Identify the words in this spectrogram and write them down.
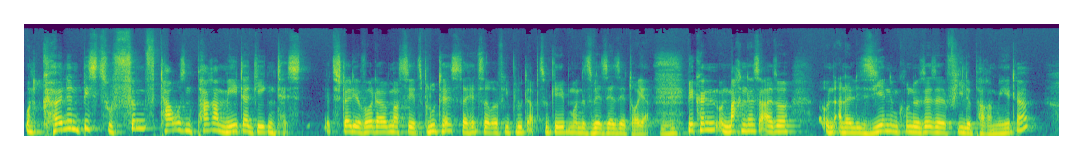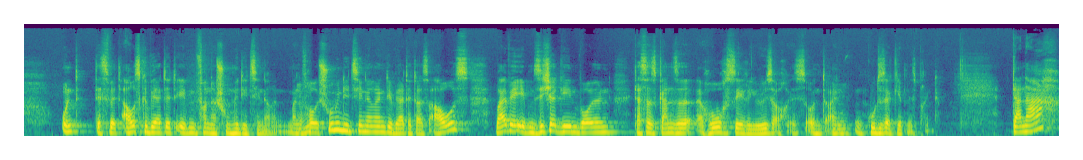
und können bis zu 5000 Parameter gegentesten. Jetzt stell dir vor, da machst du jetzt Bluttest, da hättest du aber viel Blut abzugeben und es wäre sehr, sehr teuer. Mhm. Wir können und machen das also und analysieren im Grunde sehr, sehr viele Parameter und das wird ausgewertet eben von der Schulmedizinerin. Meine mhm. Frau ist Schulmedizinerin, die wertet das aus, weil wir eben sicher gehen wollen, dass das Ganze hochseriös auch ist und ein, ein gutes Ergebnis bringt. Danach,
